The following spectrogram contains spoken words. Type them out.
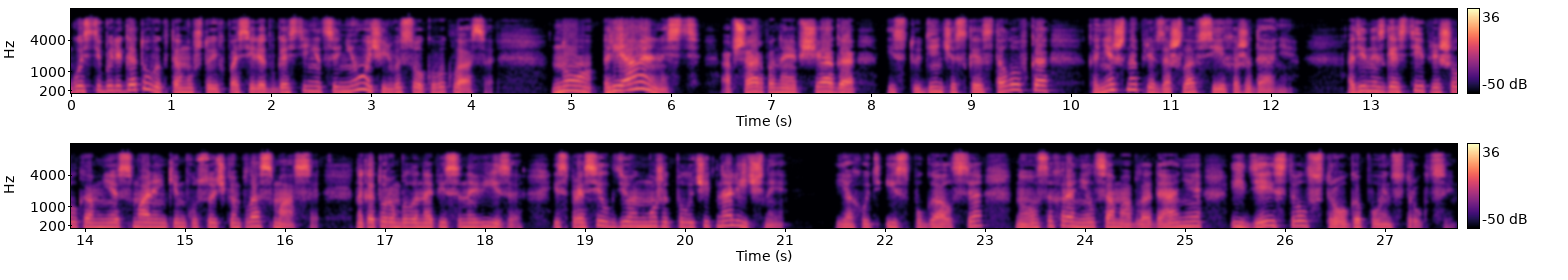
гости были готовы к тому, что их поселят в гостинице не очень высокого класса, но реальность, обшарпанная общага и студенческая столовка, конечно, превзошла все их ожидания. Один из гостей пришел ко мне с маленьким кусочком пластмассы, на котором было написано «Виза», и спросил, где он может получить наличные. Я хоть испугался, но сохранил самообладание и действовал строго по инструкции.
